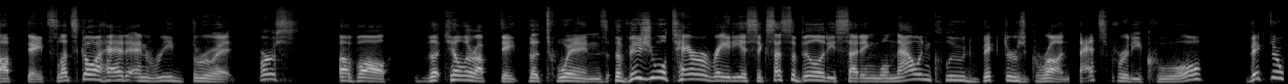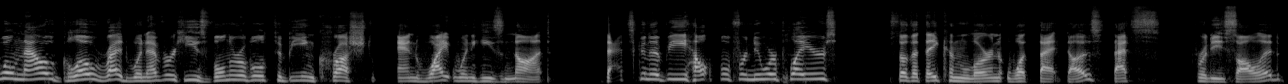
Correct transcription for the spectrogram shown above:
updates. Let's go ahead and read through it. First of all, the killer update, the twins. The visual terror radius accessibility setting will now include Victor's grunt. That's pretty cool. Victor will now glow red whenever he's vulnerable to being crushed and white when he's not. That's going to be helpful for newer players so that they can learn what that does. That's pretty solid.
